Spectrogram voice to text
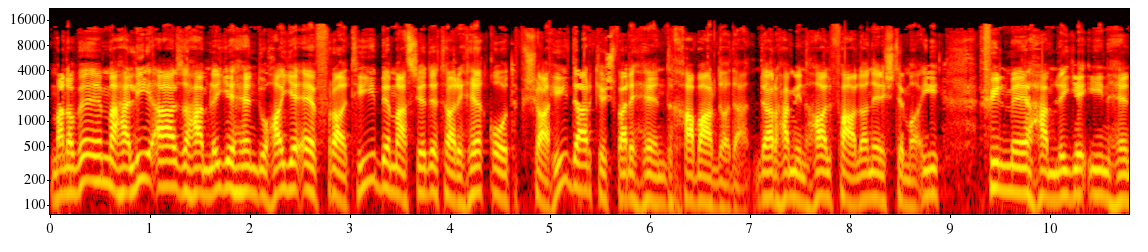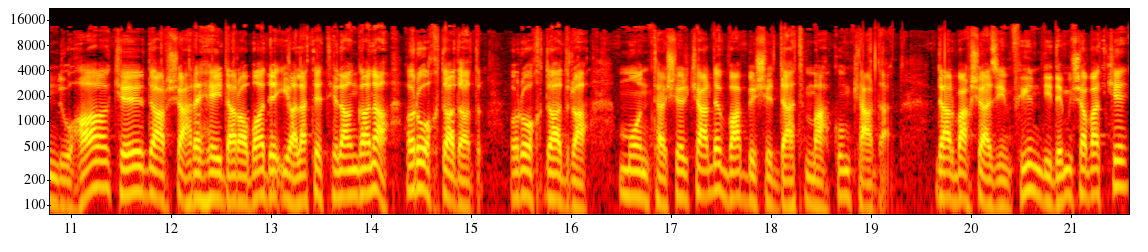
منابع محلی از حمله هندوهای افراطی به مسجد تاریخ قطب شاهی در کشور هند خبر دادند. در همین حال فعالان اجتماعی فیلم حمله این هندوها که در شهر هیدرآباد ایالت تلانگانا رخ داد رخ داد را منتشر کرده و به شدت محکوم کردند. در بخش از این فیلم دیده می شود که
